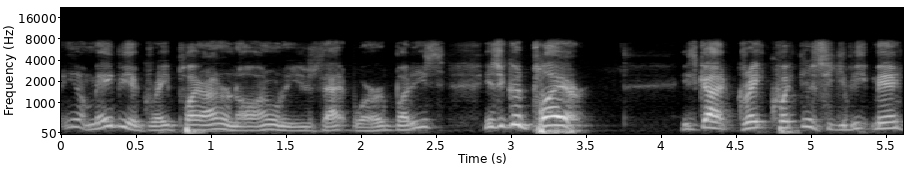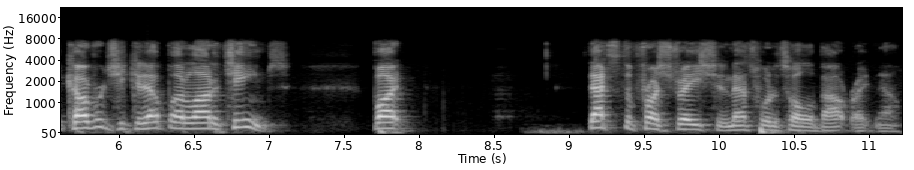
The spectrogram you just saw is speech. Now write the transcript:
you know, maybe a great player. I don't know. I don't want to use that word, but he's he's a good player. He's got great quickness. He can beat man coverage. He can help out a lot of teams. But that's the frustration. That's what it's all about right now.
